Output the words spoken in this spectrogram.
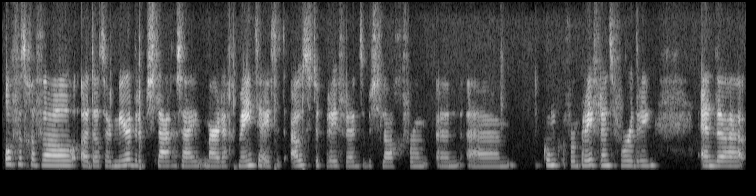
Of het geval uh, dat er meerdere beslagen zijn, maar de gemeente heeft het oudste preferente beslag voor een, um, voor een preferente vordering. En de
